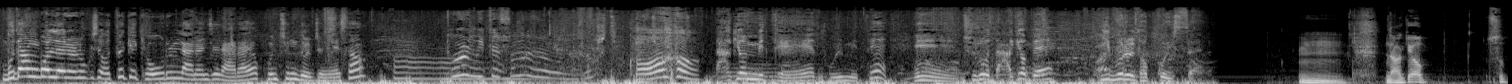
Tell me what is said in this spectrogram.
무당벌레는 혹시 어떻게 겨울을 나는지 알아요? 곤충들 중에서? 돌 밑에 숨어서 어. 낙엽 밑에, 돌 밑에, 예, 주로 낙엽에 이불을 덮고 있어요. 음, 낙엽 숲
